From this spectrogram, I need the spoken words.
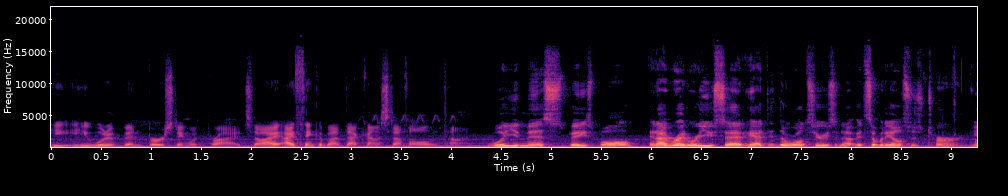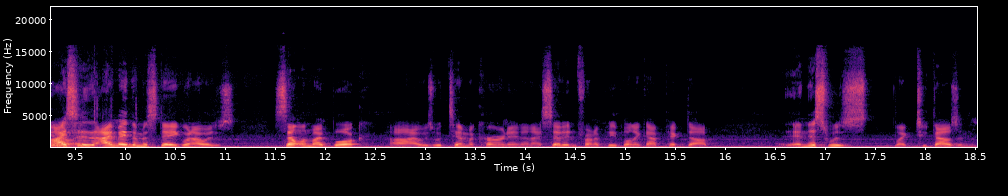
he, he would have been bursting with pride. So I, I think about that kind of stuff all the time. Will you miss baseball? And I read where you said, "Hey, I did the World Series enough. It's somebody else's turn." You know, I said I made the mistake when I was selling my book. Uh, I was with Tim McKernan, and I said it in front of people, and it got picked up. And this was like 2000,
